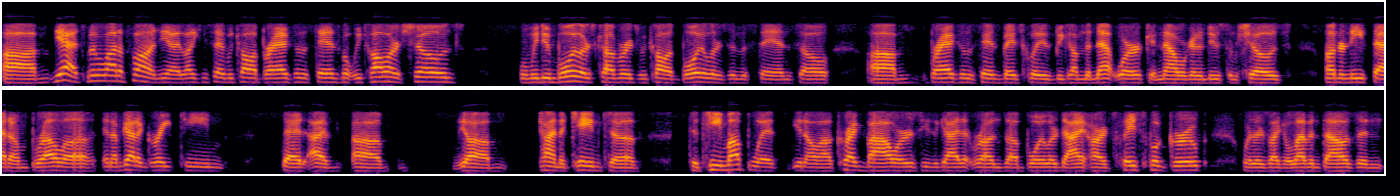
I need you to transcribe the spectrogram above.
um, yeah, it's been a lot of fun. Yeah, like you said, we call it Braggs in the Stands, but we call our shows when we do Boilers coverage, we call it Boilers in the Stands. So um, Braggs in the Stands basically has become the network, and now we're going to do some shows underneath that umbrella. And I've got a great team that I've uh, um, kind of came to to team up with. You know, uh, Craig Bowers, he's a guy that runs a Boiler Diehards Facebook group where there's like 11,000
